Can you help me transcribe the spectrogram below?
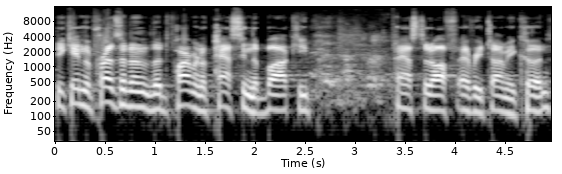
became the president of the Department of Passing the Buck. He passed it off every time he could.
